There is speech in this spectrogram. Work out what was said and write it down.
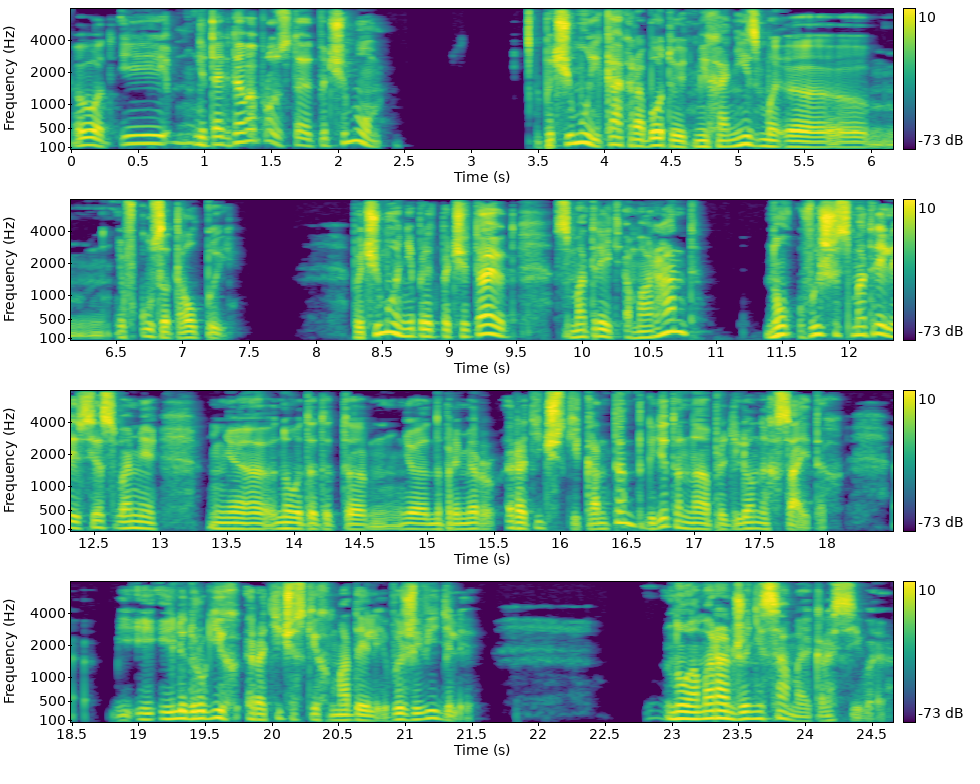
Вот. И, и тогда вопрос встает, почему? Почему и как работают механизмы э, вкуса толпы? Почему они предпочитают смотреть «Амарант», ну, вы же смотрели все с вами, э, ну, вот этот, э, например, эротический контент где-то на определенных сайтах и, или других эротических моделей. Вы же видели. Ну, Амаран же не самая красивая.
